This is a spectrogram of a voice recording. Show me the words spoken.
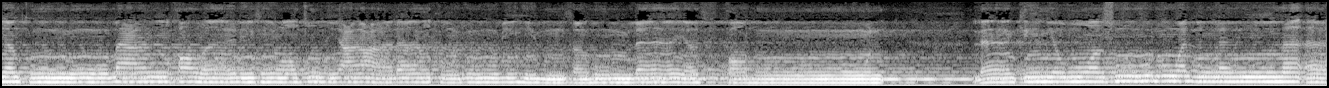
يكونوا مع الخوالف وطبع على قلوبهم فهم لا يفقهون. لكن الرسول والذين آمنوا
